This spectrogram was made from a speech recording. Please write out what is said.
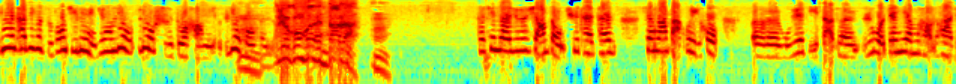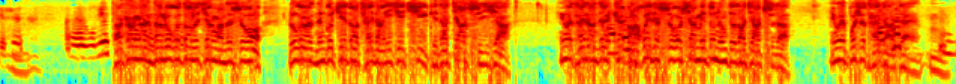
因为他这个子宫肌瘤已经六六十多毫米了，六公分了。六公分很大的，嗯，他现在就是想等去台台香港法会以后，呃五月底打算，如果再念不好的话，就是呃五月。他看看他如果到了香港的时候，如果能够接到台长一些气，给他加持一下，因为台长在开法会的时候，下面都能得到加持的，因为不是台长在，嗯，嗯，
